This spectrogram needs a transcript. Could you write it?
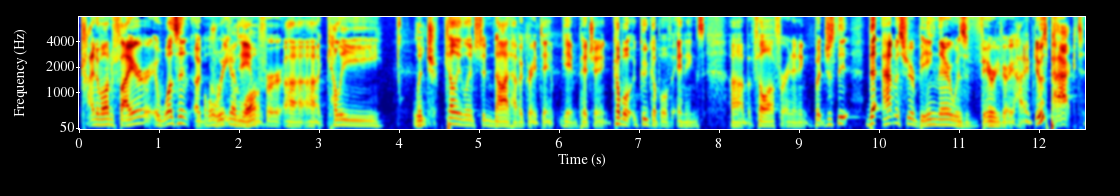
kind of on fire. It wasn't a All great game long. for uh, uh, Kelly. Lynch. Kelly Lynch did not have a great game, game pitching. Couple, a good couple of innings, uh, but fell off for an inning. But just the the atmosphere being there was very very hyped. It was packed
